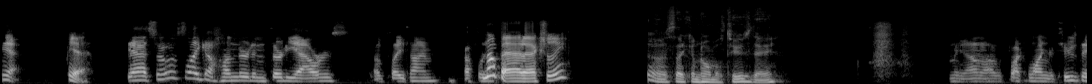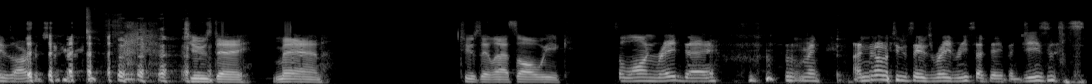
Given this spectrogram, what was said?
Yeah. Yeah. Yeah, so it was like 130 hours of playtime, roughly. Not bad, actually. Oh, it's like a normal Tuesday. I mean, I don't know how the fuck long your Tuesdays are, but sure. Tuesday. Man. Tuesday lasts all week. it's a long raid day. I mean, I know Tuesday's raid reset day, but Jesus.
